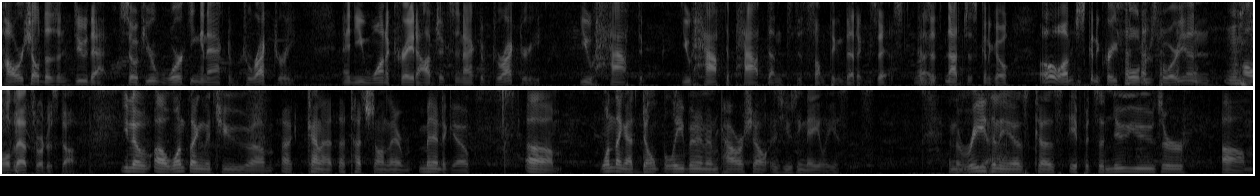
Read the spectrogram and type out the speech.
PowerShell doesn't do that. So if you're working in Active Directory and you want to create objects in Active Directory, you have to you have to path them to something that exists because Right. it's not just going to go, oh, I'm just going to create folders for you and all of that sort of stuff. You know, uh, one thing that you um, uh, kind of uh, touched on there a minute ago. Um, one thing I don't believe in in PowerShell is using aliases, and the reason Yeah. is because if it's a new user, um,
